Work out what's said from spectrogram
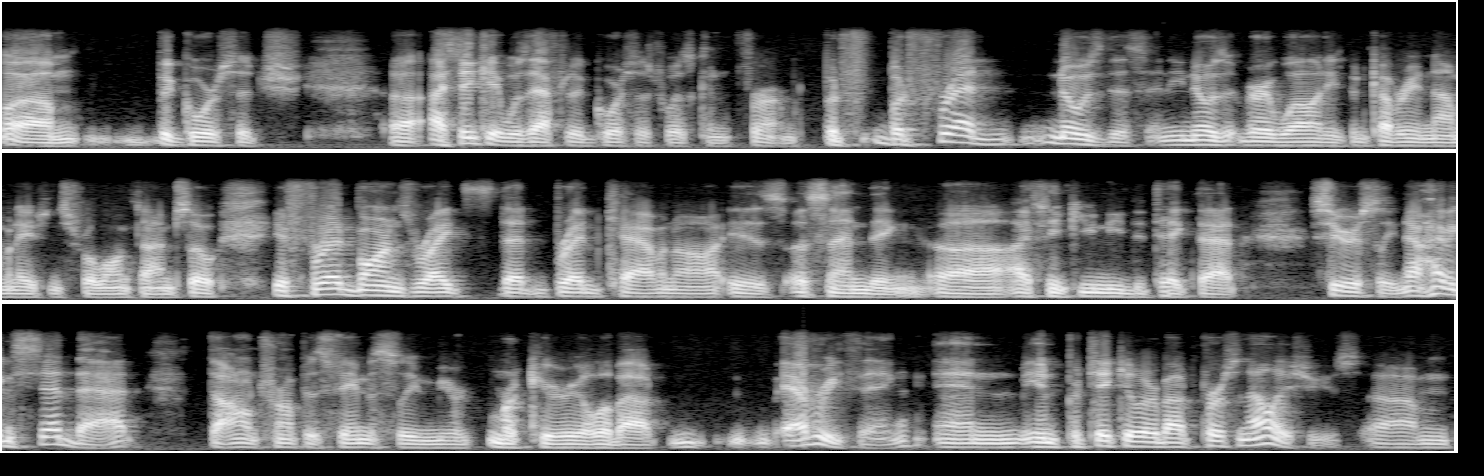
um, the Gorsuch. Uh, I think it was after the Gorsuch was confirmed. But but Fred knows this, and he knows it very well, and he's been covering nominations for a long time. So if Fred Barnes writes that Brett Kavanaugh is ascending, uh, I think you need to take that seriously. Now, having said that, Donald Trump is famously mercurial about everything, and in particular about personnel issues. Um,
